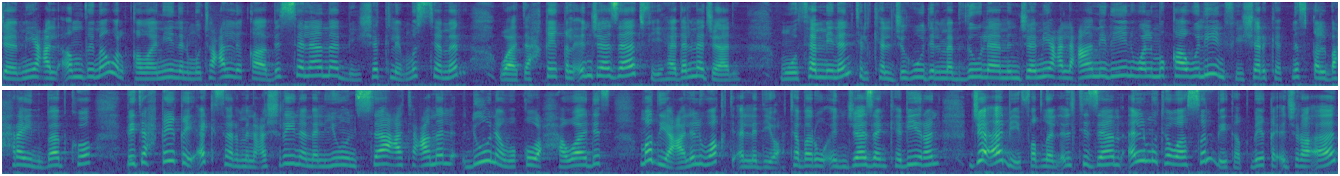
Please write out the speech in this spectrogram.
جميع الأنظمة والقوانين المتعلقة بالسلامة بشكل مستمر وتحقيق الإنجازات في هذا المجال. مثمنا تلك الجهود المبذولة من جميع العاملين والمقاولين في شركة نفط البحرين بابكو بتحقيق أكثر من 20 مليون ساعة عمل دون وقوع حوادث مضيعة للوقت الذي يعتبر إنجازا كبيرا جاء بفضل الالتزام المتواصل بتطبيق إجراءات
